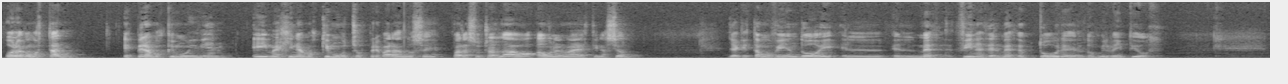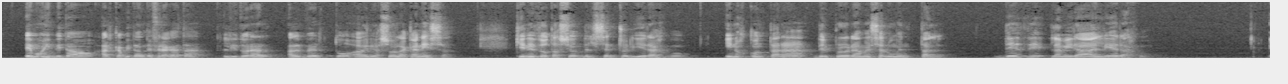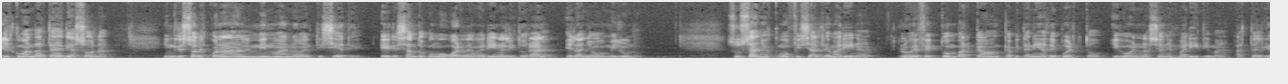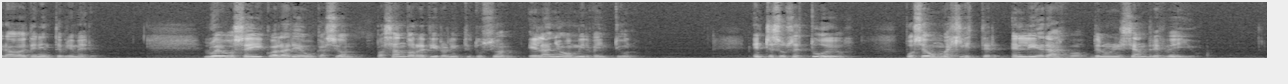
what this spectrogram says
Hola, ¿cómo están? Esperamos que muy bien e imaginamos que muchos preparándose para su traslado a una nueva destinación, ya que estamos viviendo hoy el, mes, fines del mes de octubre del 2022. Hemos invitado al capitán de fragata litoral Alberto Agriasola Canesa, quien es dotación del Centro de Liderazgo y nos contará del programa de salud mental desde la mirada del liderazgo. El comandante Agriasola Ingresó a la Escuela Naval en 1997, egresando como guardiamarina litoral el año 2001. Sus años como oficial de marina los efectuó embarcado en capitanías de puerto y gobernaciones marítimas hasta el grado de teniente primero. Luego se dedicó al área de educación, pasando a retiro de la institución el año 2021. Entre sus estudios, posee un magíster en liderazgo de la Universidad Andrés Bello,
